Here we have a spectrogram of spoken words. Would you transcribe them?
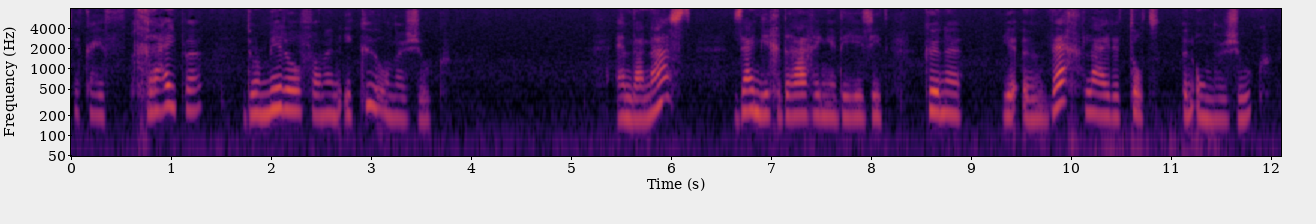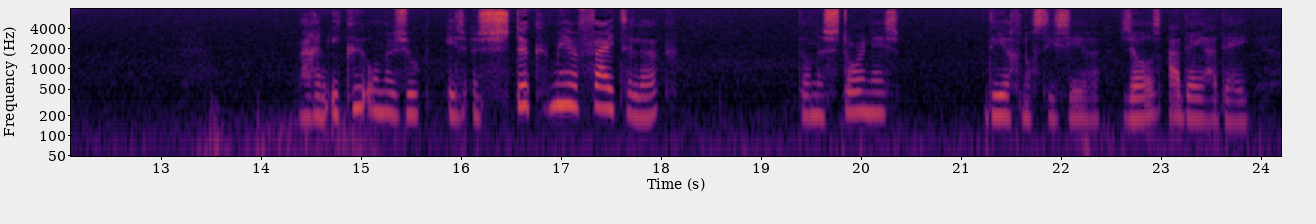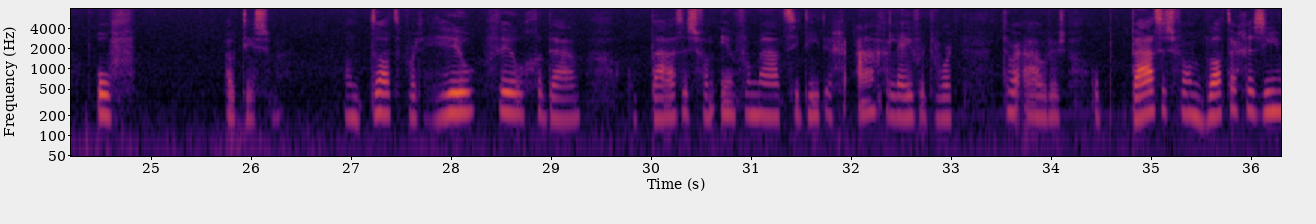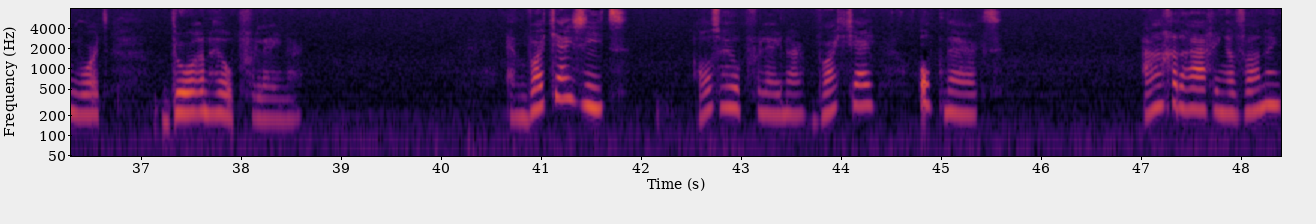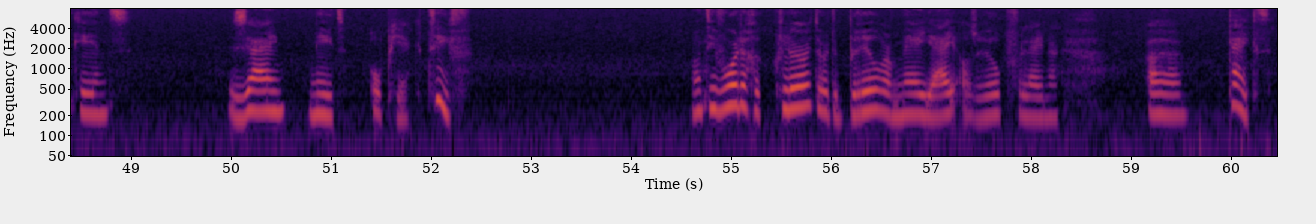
je kan je grijpen door middel van een IQ-onderzoek. En daarnaast zijn die gedragingen die je ziet, kunnen je een weg leiden tot een onderzoek. Maar een IQ-onderzoek is een stuk meer feitelijk dan een stoornis diagnosticeren, zoals ADHD of autisme. Want dat wordt heel veel gedaan op basis van informatie die er aangeleverd wordt door ouders, op basis van wat er gezien wordt door een hulpverlener. En wat jij ziet als hulpverlener, wat jij opmerkt, aangedragingen van een kind zijn niet objectief. Want die worden gekleurd door de bril waarmee jij als hulpverlener uh, kijkt.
